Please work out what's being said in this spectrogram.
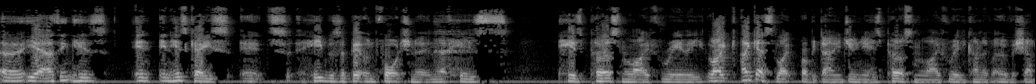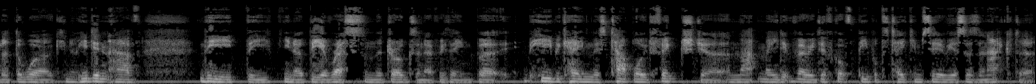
Uh, yeah, I think his in in his case, it's he was a bit unfortunate in that his his personal life really, like I guess, like Robert Downey Jr., his personal life really kind of overshadowed the work. You know, he didn't have the the you know the arrests and the drugs and everything, but he became this tabloid fixture, and that made it very difficult for people to take him serious as an actor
